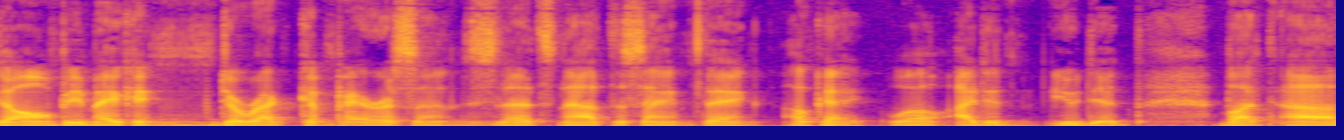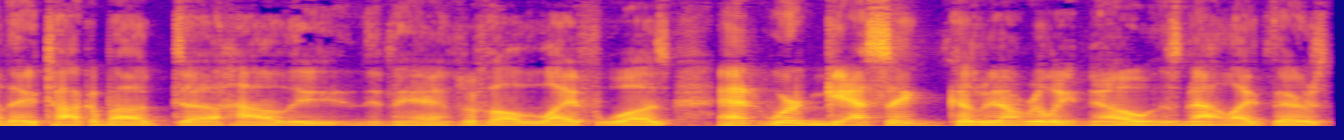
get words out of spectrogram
don't be making direct comparisons. That's not the same thing. Okay, well, I didn't. You did. But uh, they talk about uh, how the, the Neanderthal life was. And we're guessing because we don't really know. It's not like there's,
